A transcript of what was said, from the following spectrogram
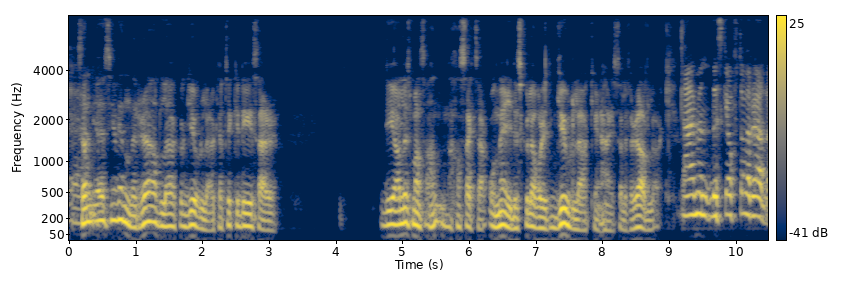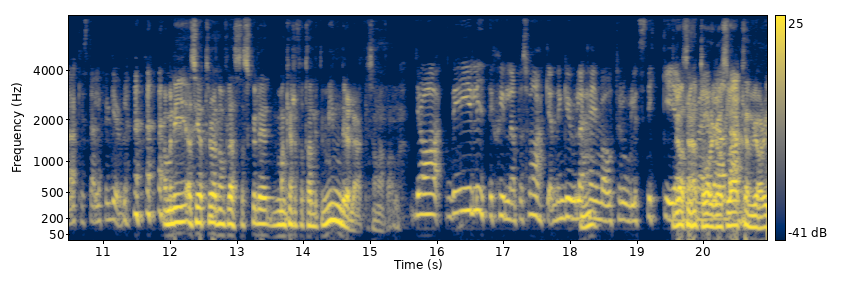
Eh, Sen, jag, jag vet inte, röd lök och gul lök, jag tycker det är så här... Det är alldeles som man han har sagt så här, åh nej, det skulle ha varit gul lök i den här istället för röd lök. Nej, men det ska ofta vara röd lök istället för gul. Ja, men det är, alltså jag tror att de flesta skulle, man kanske får ta lite mindre lök i sådana fall. ja, det är lite skillnad på smaken. Den gula Mm. kan ju vara otroligt stickig. Ja, den här torrgaslöken vi har i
